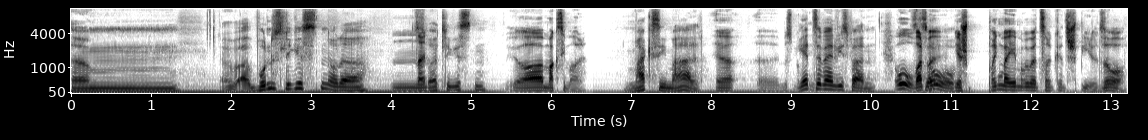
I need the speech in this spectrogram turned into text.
Ähm, äh, Bundesligisten oder Nein, Zweitligisten? ja, maximal. Maximal. Ja, äh, müssen wir Jetzt sind wir in Wiesbaden. Oh, warte So. mal. Wir, sp- bring mal eben rüber zurück ins Spiel. So.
